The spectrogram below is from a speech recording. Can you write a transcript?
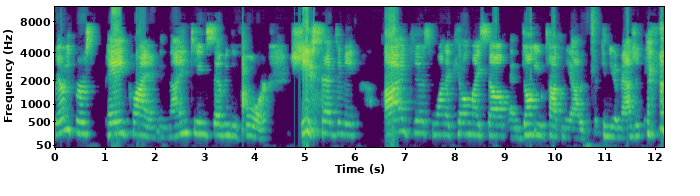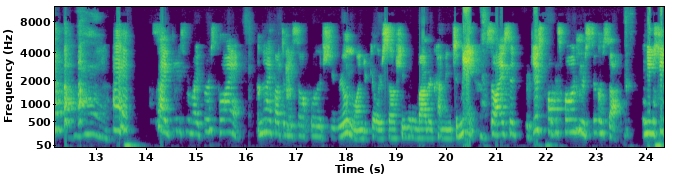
very first paid client in 1974, she said to me, I just want to kill myself and don't you talk me out of it. Can you imagine? I had ideas for my first client. And then I thought to myself, well, if she really wanted to kill herself, she wouldn't bother coming to me. So I said, just postpone your suicide. I mean, she,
